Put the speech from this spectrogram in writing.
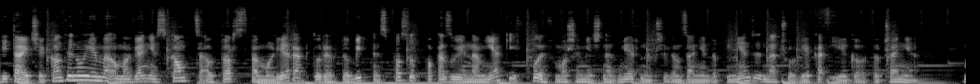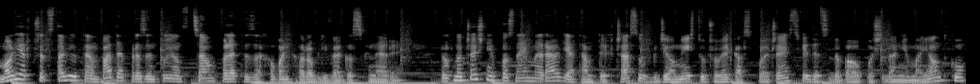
Witajcie, kontynuujemy omawianie skąpca autorstwa Moliera, który w dobitny sposób pokazuje nam, jaki wpływ może mieć nadmierne przywiązanie do pieniędzy na człowieka i jego otoczenie. Molière przedstawił tę wadę, prezentując całą paletę zachowań chorobliwego sknery. Równocześnie poznajemy realia tamtych czasów, gdzie o miejscu człowieka w społeczeństwie decydowało posiadanie majątku,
